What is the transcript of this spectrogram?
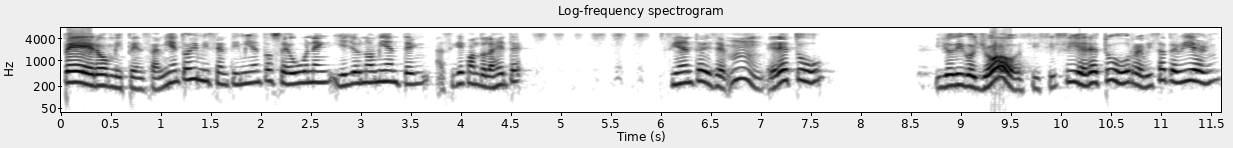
pero mis pensamientos y mis sentimientos se unen y ellos no mienten, así que cuando la gente siente, dice, mmm, eres tú, y yo digo, yo, sí, sí, sí, eres tú, revísate bien,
